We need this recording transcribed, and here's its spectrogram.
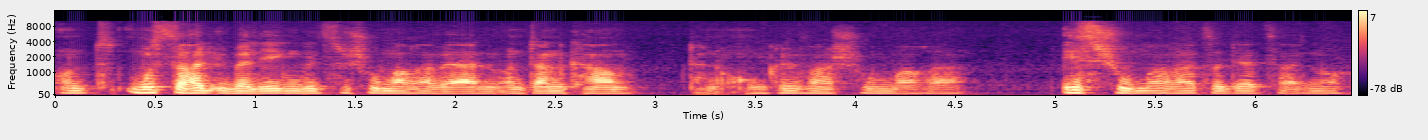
und musste halt überlegen, willst du Schuhmacher werden? Und dann kam, dein Onkel war Schuhmacher, ist Schuhmacher zu der Zeit noch,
